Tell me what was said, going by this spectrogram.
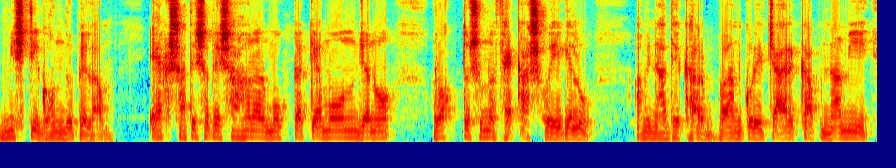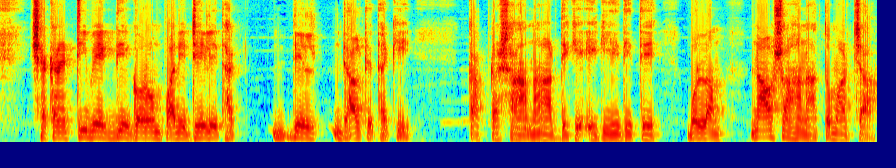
মিষ্টি গন্ধ পেলাম। এক সাথে শাহানার মুখটা কেমন যেন রক্ত শূন্য ফ্যাকাশ হয়ে গেল। আমি না দেখার বান করে চায়ের কাপ নামিয়ে সেখানে টি ব্যাগ দিয়ে গরম পানি ঢেলে থাক ডেল ডালতে থাকি। কাপটা শাহানার দিকে এগিয়ে দিতে বললাম, নাও শাহানা, তোমার চা।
